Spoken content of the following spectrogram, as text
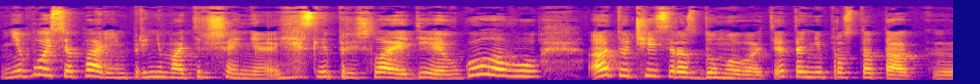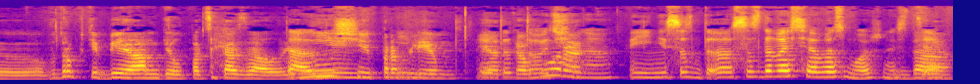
не бойся, парень, принимать решения. Если пришла идея в голову, отучись раздумывать. Это не просто так. Э, вдруг тебе ангел подсказал. Да, не ищи проблем и это отговорок. Точно. И не созда- создавай себе возможности. Да.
